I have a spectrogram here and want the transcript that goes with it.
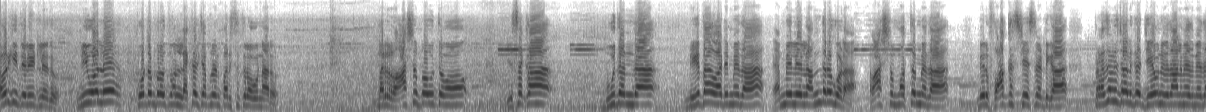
ఎవరికీ తెలియట్లేదు. మీ వాళ్ళే కూటమి ప్రభుత్వం లెక్కలు చెప్పలేని పరిస్థితిలో ఉన్నారు. మరి రాష్ట్ర ప్రభుత్వం ఇసుక భూదంద మిగతా వాటి మీద ఎమ్మెల్యేలు అందరూ కూడా రాష్ట్రం మొత్తం మీద మీరు ఫోకస్ చేసినట్టుగా ప్రజల చాలుగా జీవన విధానం మీద మీద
